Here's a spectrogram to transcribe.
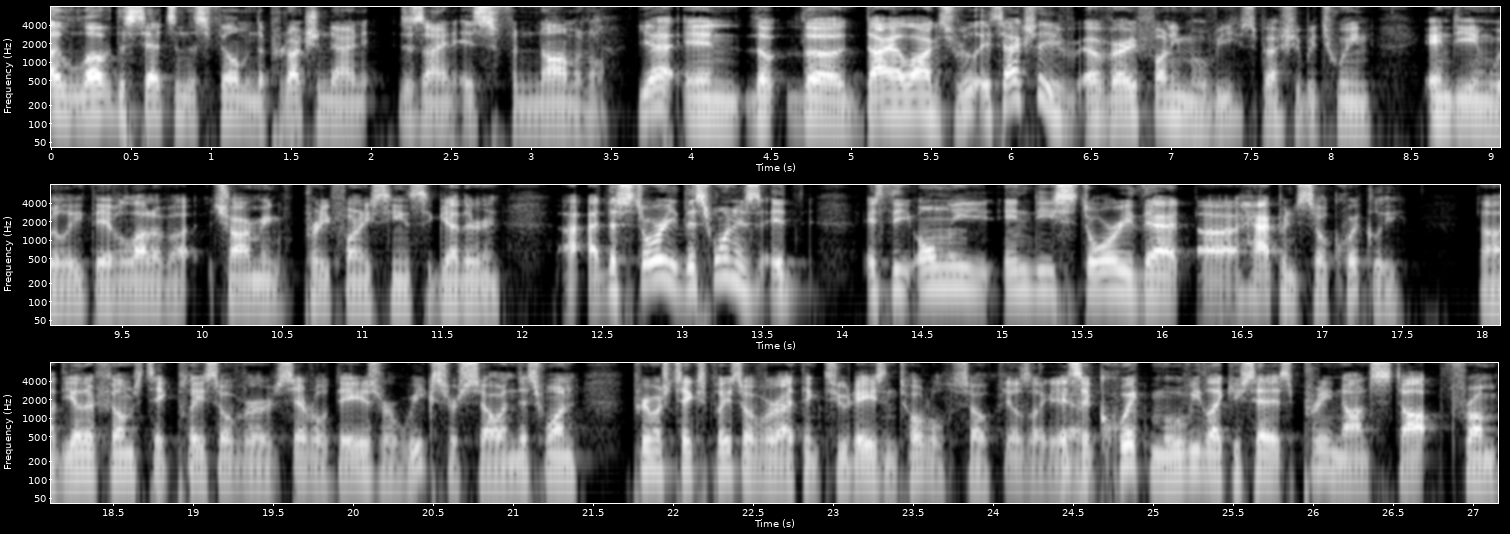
I love the sets in this film and the production di- design is phenomenal Yeah, and the the dialogue's really it's actually a very funny movie, especially between Indy and Willie. They have a lot of uh, charming, pretty funny scenes together, and uh, the story. This one is it. It's the only Indy story that uh, happens so quickly. Uh, the other films take place over several days or weeks or so, and this one pretty much takes place over I think two days in total. So Feels like it, it's a quick movie, like you said. It's pretty nonstop from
